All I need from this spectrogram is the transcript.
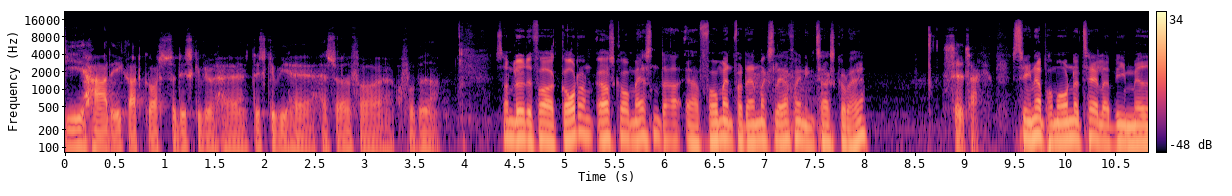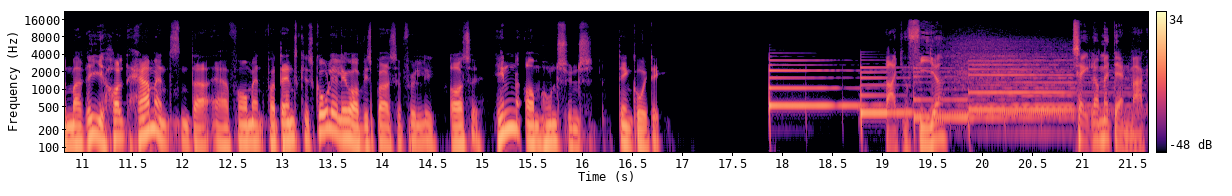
de har det ikke ret godt, så det skal vi, have, det skal vi have, have sørget for at, at forbedre. Sådan lød det for Gordon Ørskov Madsen, der er formand for Danmarks Lærerforening. Tak skal du have. Selv tak. Senere på morgenen taler vi med Marie Holt Hermansen, der er formand for Danske Skoleelever. Vi spørger selvfølgelig også hende, om hun synes, det er en god idé. Radio 4 taler med Danmark.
